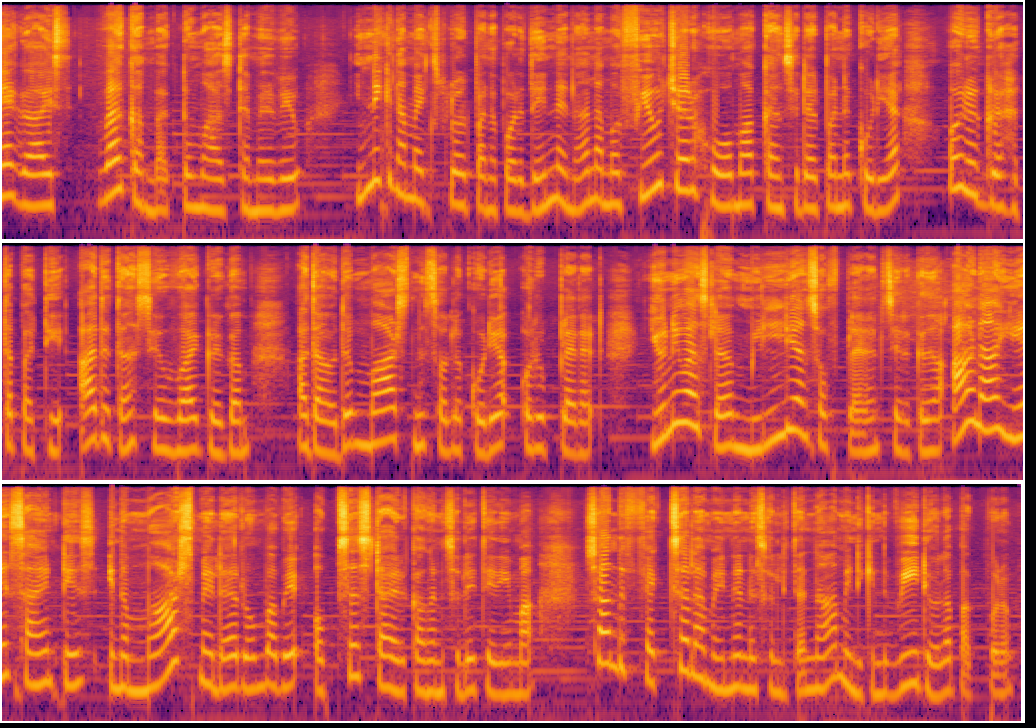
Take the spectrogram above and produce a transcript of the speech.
Hey guys welcome back to mass Tamil view இன்றைக்கி நம்ம எக்ஸ்ப்ளோர் பண்ண போகிறது என்னென்னா நம்ம ஃப்யூச்சர் ஹோமாக கன்சிடர் பண்ணக்கூடிய ஒரு கிரகத்தை பற்றி அதுதான் செவ்வாய் கிரகம். அதாவது மார்ஸ்னு சொல்லக்கூடிய ஒரு பிளானட் யூனிவர்ஸில் மில்லியன்ஸ் ஆஃப் பிளானட்ஸ் இருக்குது. ஆனால் ஏன் சயின்டிஸ்ட் இந்த மார்ஸ் மேலே ரொம்பவே ஒப்சஸ்டாக இருக்காங்கன்னு சொல்லி தெரியுமா? ஸோ அந்த ஃபெக்ட்ஸ் எல்லாம் என்னென்னு சொல்லி தான் நாம் இன்றைக்கி இந்த வீடியோவில் பார்க்க போகிறோம்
